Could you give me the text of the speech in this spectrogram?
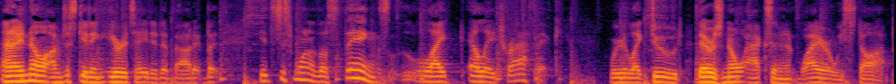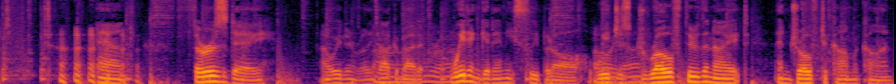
and i know i'm just getting irritated about it but it's just one of those things like la traffic where you're like, dude, there's no accident. Why are we stopped? and Thursday, uh, we didn't really talk about it. We didn't get any sleep at all. we Oh, just yeah. drove through the night and drove to Comic Con.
